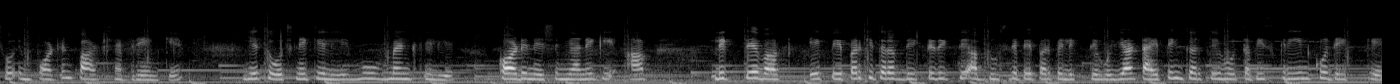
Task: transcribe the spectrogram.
जो इंपॉर्टेंट पार्ट्स हैं ब्रेन के, ये सोचने के लिए मूवमेंट के लिए कोऑर्डिनेशन यानी कि आप लिखते वक्त एक पेपर की तरफ़ देखते देखते आप दूसरे पेपर पे लिखते हो या टाइपिंग करते हो तभी स्क्रीन को देख के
